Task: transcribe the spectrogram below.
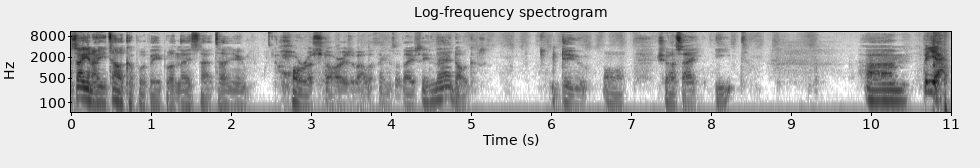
So, you know, you tell a couple of people and they start telling you horror stories about the things that they've seen their dogs do, or should I say, eat. Um, but yeah,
